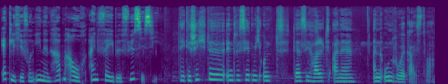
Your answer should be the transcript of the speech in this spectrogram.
Etliche von ihnen haben auch ein Fable für Sissi. Die Geschichte interessiert mich und dass sie halt eine, ein Unruhegeist war.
